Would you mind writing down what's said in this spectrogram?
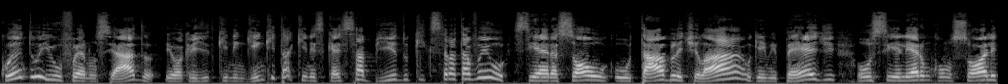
Quando o Wii U foi anunciado, eu acredito que ninguém que tá aqui nesse cast sabia do que, que se tratava o Wii U. Se era só o, o tablet lá, o gamepad, ou se ele era um console.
